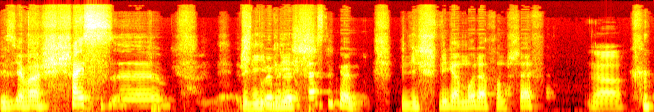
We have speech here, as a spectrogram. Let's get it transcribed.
Die sich aber scheiß äh, Wie die- wie die. Wie die Schwiegermutter vom Chef. Ja.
